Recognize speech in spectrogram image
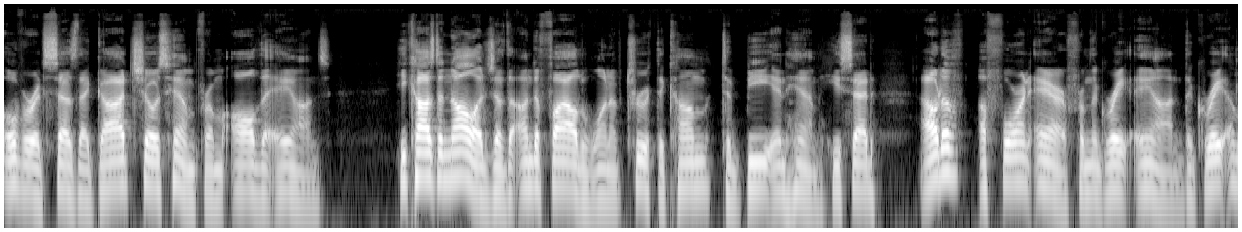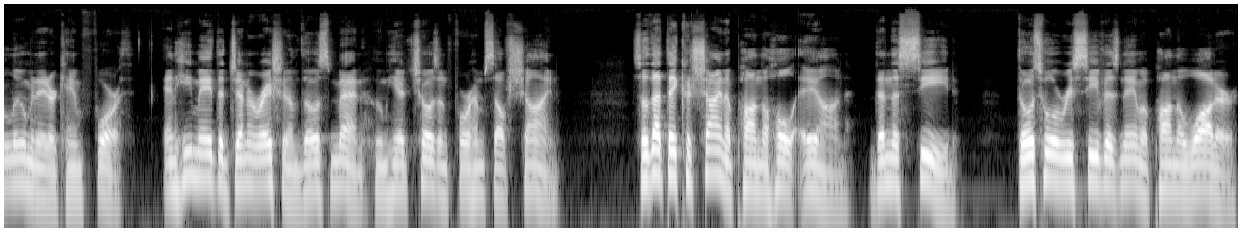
over it says that God chose him from all the aeons. He caused a knowledge of the undefiled one of truth to come to be in him. He said, Out of a foreign air, from the great Aeon, the great illuminator came forth, and he made the generation of those men whom he had chosen for himself shine, so that they could shine upon the whole Aeon. Then the seed, those who will receive his name upon the water,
